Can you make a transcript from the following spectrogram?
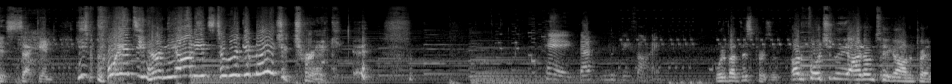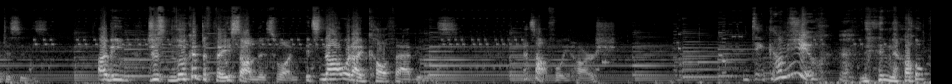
a second. He's planting her in the audience to rig a magic trick! hey that would be fine what about this person? Unfortunately, I don't take on apprentices. I mean, just look at the face on this one. It's not what I'd call fabulous. That's awfully harsh. D- comes you nope.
